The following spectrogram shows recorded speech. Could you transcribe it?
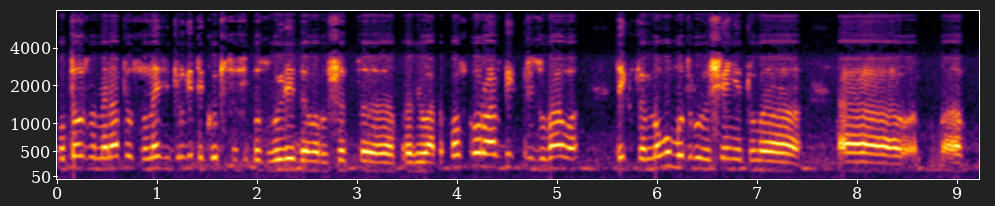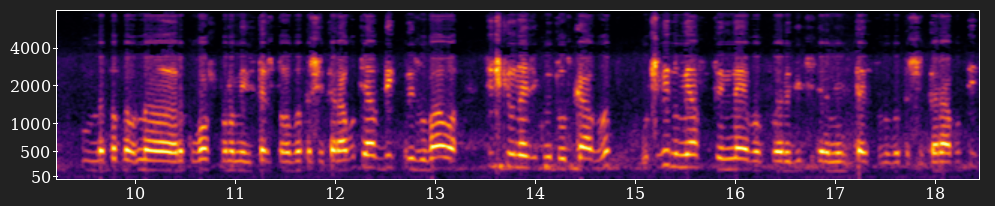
по този знаменателство тези другите, които са си позволили да нарушат а, правилата. По-скоро аз бих призовала, тъй като е много мъдро решението на а, а, на, на, на ръководството на Министерството на вътрешните работи, аз бих призовала всички от тези, които отказват. Очевидно мястото им не е в редиците на Министерството на вътрешните работи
